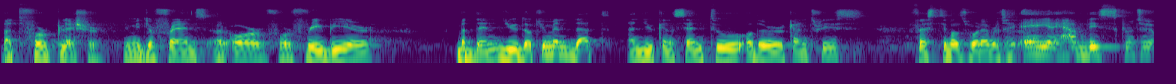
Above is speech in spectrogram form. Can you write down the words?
but for pleasure. You meet your friends or, or, for free beer, but then you document that and you can send to other countries festivals, whatever. Say, hey, I have this concert.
